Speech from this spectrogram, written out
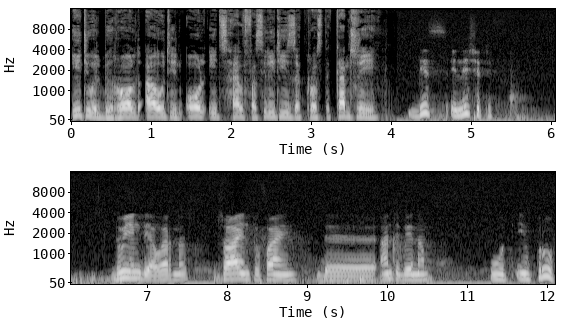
it will be rolled out in all its health facilities across the country. This initiative, doing the awareness, trying to find the antivenom would improve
